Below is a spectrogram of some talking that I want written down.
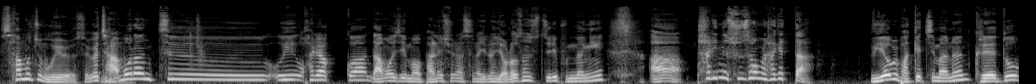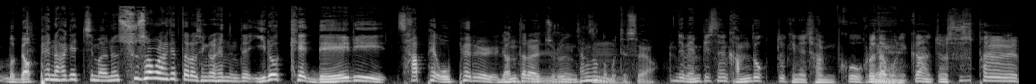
사뭇 좀 의외였어요. 그러니까 자모란트의 활약과 나머지 뭐 발렌슈나스나 이런 여러 선수들이 분명히 아 파리는 수성을 하겠다. 위협을 받겠지만은 그래도 뭐 몇 패는 하겠지만은 수성을 하겠다라고 생각을 했는데 이렇게 내일이 4패, 5패를 연달할 음. 줄은 상상도 음. 못했어요. 근데 멤피스는 감독도 굉장히 젊고 그러다 네. 보니까 좀 수습할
